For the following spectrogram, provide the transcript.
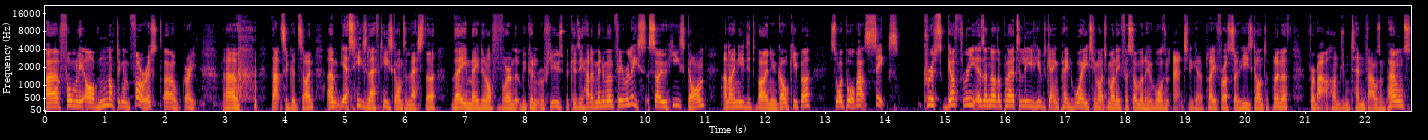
uh, formerly of Nottingham Forest. Oh, great. Um, that's a good sign. Um, yes, he's left. He's gone to Leicester. They made an offer for him that we couldn't refuse because he had a minimum fee release. So he's gone, and I needed to buy a new goalkeeper. So I bought about six. Chris Guthrie is another player to leave. He was getting paid way too much money for someone who wasn't actually going to play for us, so he's gone to Plymouth for about £110,000.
